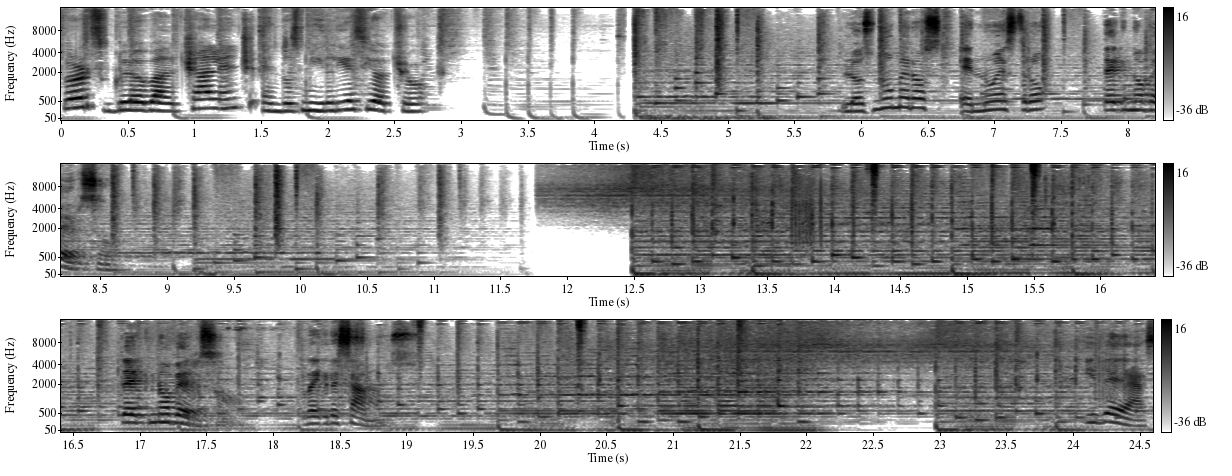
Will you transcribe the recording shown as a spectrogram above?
First Global Challenge en 2018. Los números en nuestro Tecnoverso. Tecnoverso. Regresamos. Ideas,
